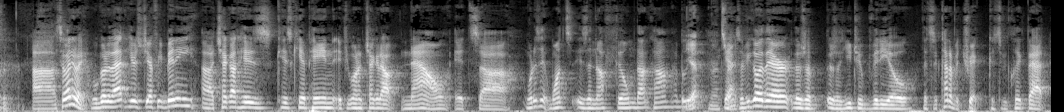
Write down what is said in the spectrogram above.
uh, so anyway, we'll go to that. Here's Jeffrey Binney. Uh, check out his his campaign if you want to check it out now. It's uh, what is it? Once is enough film.com, I believe. Yep, that's yeah. right. So if you go there, there's a there's a YouTube video that's a, kind of a trick because if you click that,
